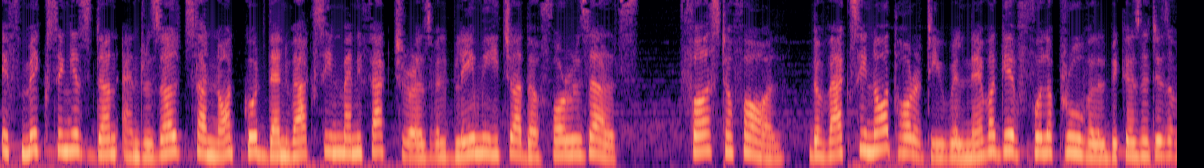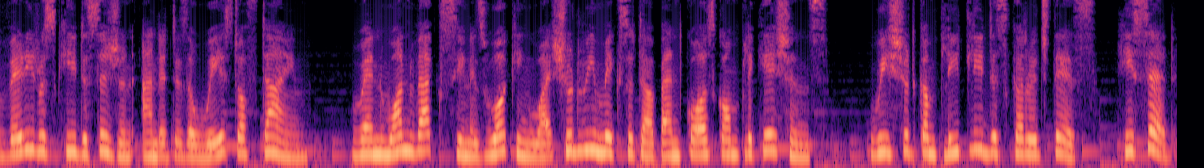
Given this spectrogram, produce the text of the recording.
If mixing is done and results are not good then vaccine manufacturers will blame each other for results. First of all, the vaccine authority will never give full approval because it is a very risky decision and it is a waste of time. When one vaccine is working why should we mix it up and cause complications? We should completely discourage this, he said.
